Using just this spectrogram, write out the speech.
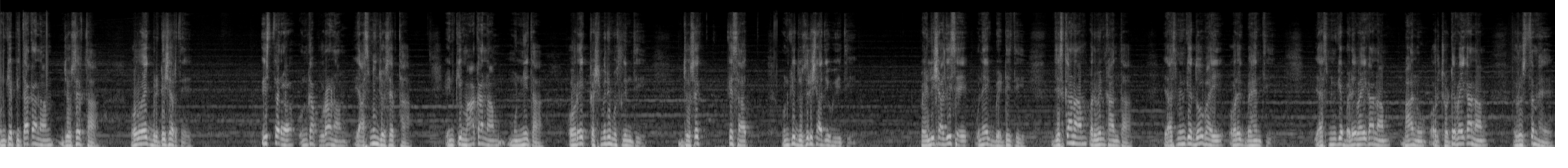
उनके पिता का नाम जोसेफ था। और वो एक ब्रिटिशर थे। इस तरह उनका पूरा नाम यास्मीन जोसेफ था। इनकी माँ का नाम मुन्नी था और एक कश्मीरी मुस्लिम थी। जोसेफ के साथ उनकी दूसरी शादी हुई थी। पहली शादी से उन्हें एक बेटी थी, जिसका नाम परवीन खान था। यास्मीन के दो भाई और एक बहन थी। यास्मीन के बड़े भाई का नाम भानु और छोटे भाई का नाम रुस्तम है।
